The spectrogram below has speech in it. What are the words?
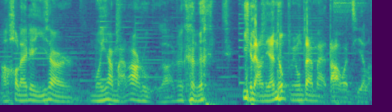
然后后来这一下，我一下买了二十五个，这可能。一两年都不用再买打火机了，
